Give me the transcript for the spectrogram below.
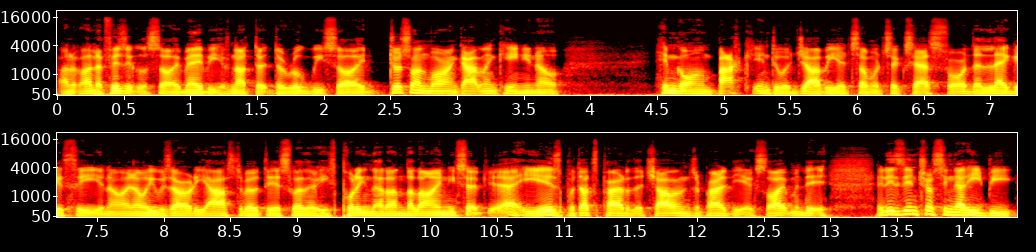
on, on a physical side, maybe, if not the, the rugby side. Just on Warren Gatland Cian, you know, him going back into a job he had so much success for, the legacy, you know, I know he was already asked about this, whether he's putting that on the line. He said, yeah, he is, but that's part of the challenge and part of the excitement. It, it is interesting that he'd be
